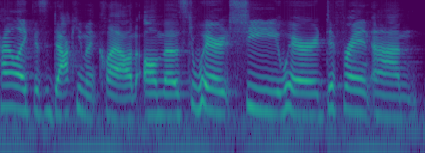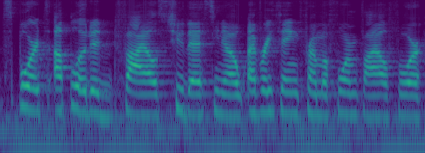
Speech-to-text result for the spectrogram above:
kind of like this document cloud almost where she where different um, sports uploaded files to this you know everything from a form file for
